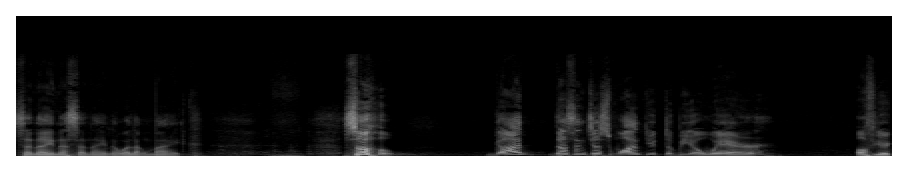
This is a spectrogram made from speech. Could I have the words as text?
Sanay na sanay na walang mic. So, God doesn't just want you to be aware of your,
